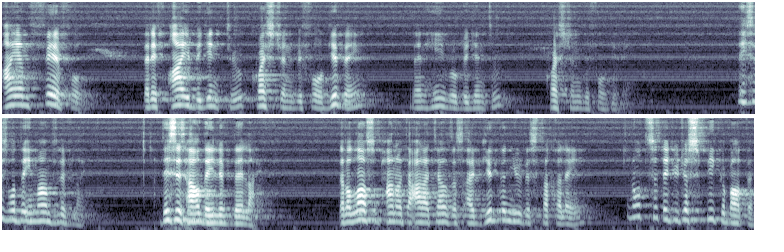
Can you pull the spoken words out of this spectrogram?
I am fearful that if I begin to question before giving, then He will begin to question before giving. This is what the Imams live like. This is how they live their life. That Allah subhanahu wa ta'ala tells us, I've given you this thaqalain not so that you just speak about them.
